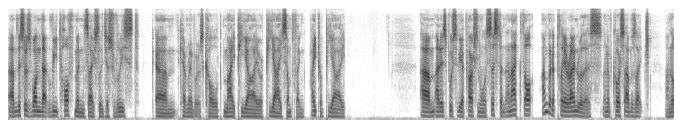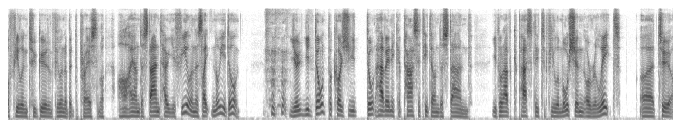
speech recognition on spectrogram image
Um, this was one that Reid Hoffman's actually just released. Um, can't remember what it's called, My PI or PI something, Hyper PI. Um, and it's supposed to be a personal assistant. And I thought I'm going to play around with this. And of course, I was like, I'm not feeling too good. I'm feeling a bit depressed. And oh, I understand how you feel. And it's like, no, you don't you you don't because you don't have any capacity to understand. You don't have capacity to feel emotion or relate uh, to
